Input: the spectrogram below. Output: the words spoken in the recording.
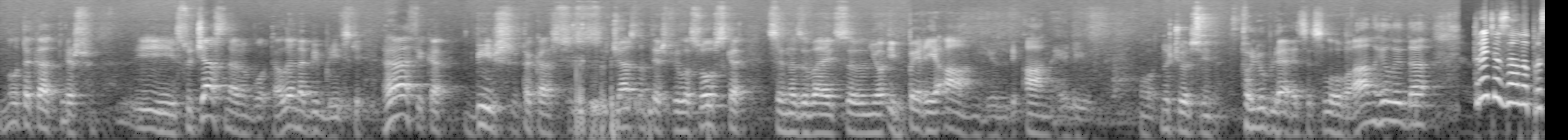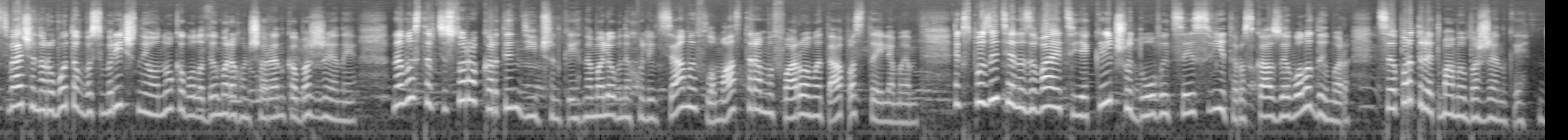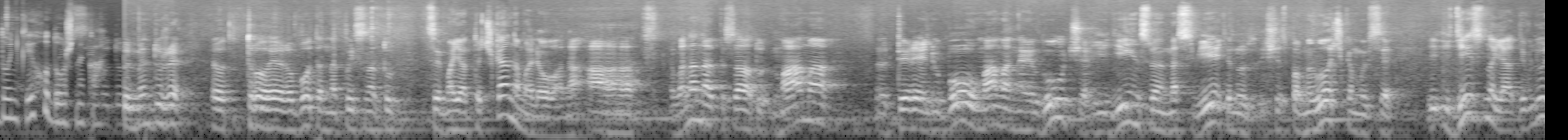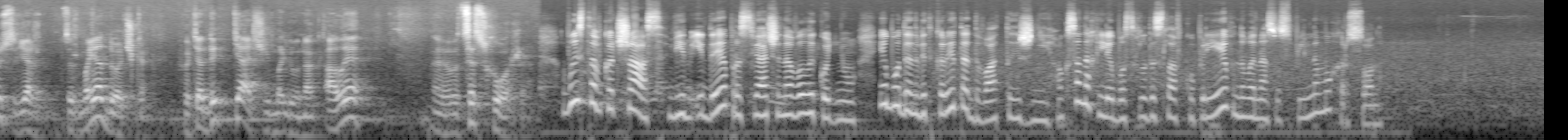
Ну, така теж і сучасна робота, але на біблійській. Графіка більш така сучасна, теж філософська. Це називається у нього імперія ангелів. ангелів. От, ну, чогось він полюбляє це слово ангели, да. Третя зала присвячена роботам восьмирічної онука Володимира Гончаренка Бажени. На виставці 40 картин дівчинки, намальованих олівцями, фломастерами, фарбами та пастелями. Експозиція називається Який чудовий цей світ, розказує Володимир. Це портрет мами Баженки, доньки художника. Мене дуже от, троє робота написана тут. Це моя дочка намальована, а вона написала тут мама. Тире любов, мама найлучша, єдинственна на світі, ну ще з помилочками все. І, і дійсно я дивлюся, я ж це ж моя дочка, хоча дитячий малюнок, але е, це схоже. Виставка Час він іде присвячена Великодню і буде відкрита два тижні. Оксана Хлєбос, Владислав Купрієв. Новини на Суспільному. Херсон.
